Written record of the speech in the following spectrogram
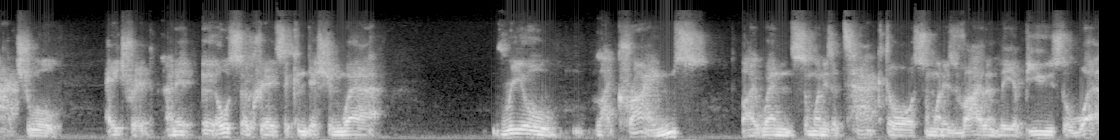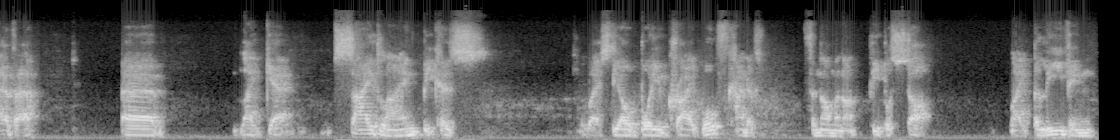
actual hatred. And it, it also creates a condition where real like crimes like when someone is attacked or someone is violently abused or whatever, uh, like get sidelined because well, it's the old boy who cried wolf kind of phenomenon. People stop like believing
